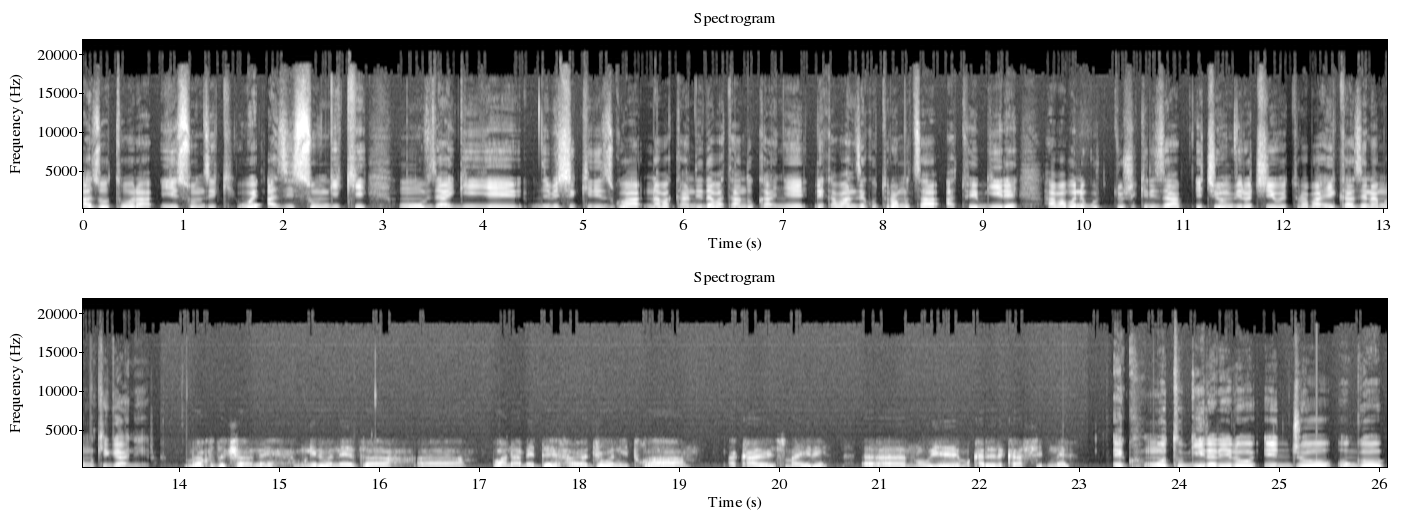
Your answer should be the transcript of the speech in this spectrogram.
azotora yisunze iki? We azisunga iki? Mu vyagiye bishikirizwa n'abakandida batandukanye reka banze kuturamutsa atwibwire hama abone gudushikiriza iciyumviro ciwe. Turabaha ikaze namwe mu kiganiro. Murakoze cyane mwiriwe neza ah, bwana amede ah, jewe nitwa akayo ah, ntuye mu karere ka ego mwotubwira rero ejo ubwo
